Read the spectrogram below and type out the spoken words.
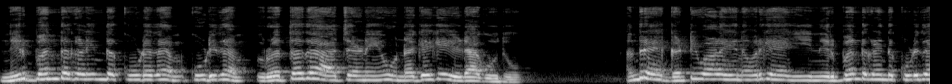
ನಿರ್ಬಂಧಗಳಿಂದ ಕೂಡದ, ಕೂಡಿದ ವ್ರತದ ಆಚರಣೆಯು ನಗೆಗೆ ಈಡಾಗುವುದು. ಅಂದರೆ ಗಟ್ಟಿವಾಳಯ್ಯನವರಿಗೆ ಈ ನಿರ್ಬಂಧಗಳಿಂದ ಕೂಡಿದ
